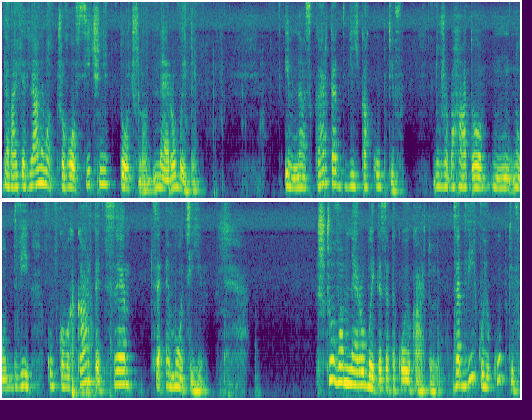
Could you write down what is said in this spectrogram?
Давайте глянемо, чого в січні точно не робити. І в нас карта двійка кубків. Дуже багато, ну, дві кубкових карти це, це емоції. Що вам не робити за такою картою? За двійкою кубків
